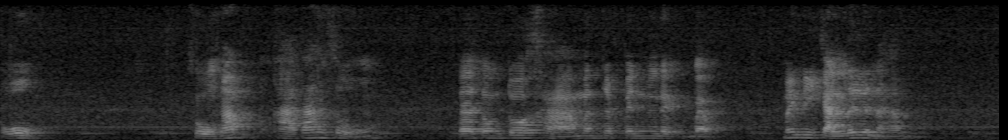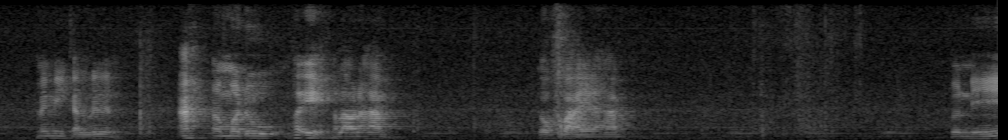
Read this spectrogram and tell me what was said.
โอ้ สูงครับ ขาตั้งสูง แต่ตรงตัวขามันจะเป็นเหล็กแบบ ไม่มีการลื่นนะครับ ไม่มีการลื่นอะเรามาดูพระเอกของเรานะครับ ตัวไฟนะครับ ตัวนี้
